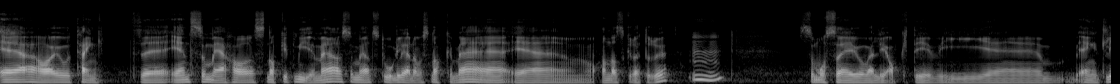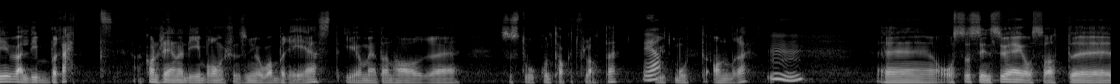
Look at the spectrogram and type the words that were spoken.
Jeg har jo tenkt eh, En som jeg har snakket mye med, og som jeg har hatt stor glede av å snakke med, er Anders Grøterud. Som også er jo veldig aktiv i eh, Egentlig veldig bredt. Kanskje en av de i bransjen som jobber bredest, i og med at han har eh, så stor kontaktflate Ja. ut mot andre. Eh, og så syns jo jeg også at eh,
